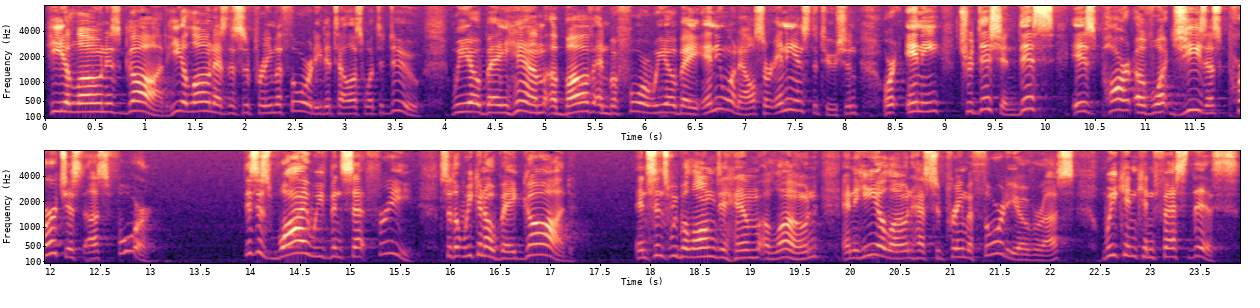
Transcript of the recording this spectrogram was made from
He alone is God. He alone has the supreme authority to tell us what to do. We obey Him above and before we obey anyone else or any institution or any tradition. This is part of what Jesus purchased us for. This is why we've been set free, so that we can obey God. And since we belong to Him alone, and He alone has supreme authority over us, we can confess this.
